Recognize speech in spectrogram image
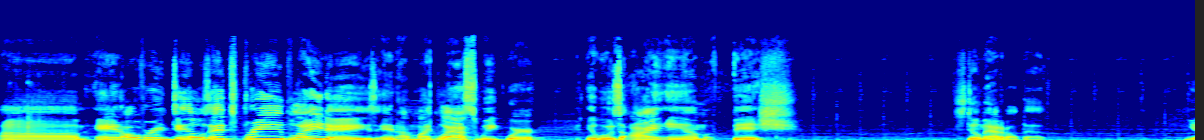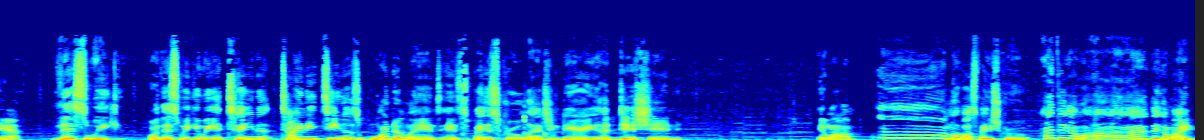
Um, and over in deals, it's free play days. And unlike last week where It was I Am Fish. Still mad about that. Yeah. This week, or this weekend, we get Tina, Tiny Tina's Wonderlands and Space Crew Legendary Edition. And while I'm, uh, I don't know about Space Crew, I think I'm, I, I think I might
